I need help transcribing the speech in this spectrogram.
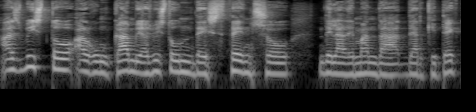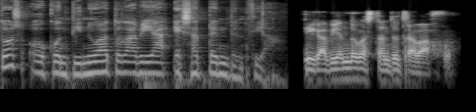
¿has visto algún cambio? ¿Has visto un descenso de la demanda de arquitectos o continúa todavía esa tendencia? Sigue habiendo bastante trabajo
